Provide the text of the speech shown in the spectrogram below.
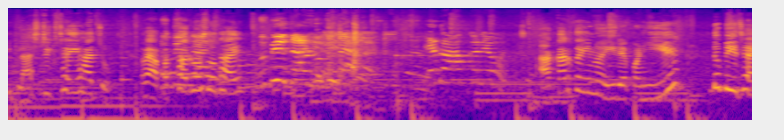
એ પ્લાસ્ટિક છે એ સાચું હવે આ પથ્થરનું શું થાય? આકાર તો એનો ઈ રે પણ ઈ ડૂબી જાય.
